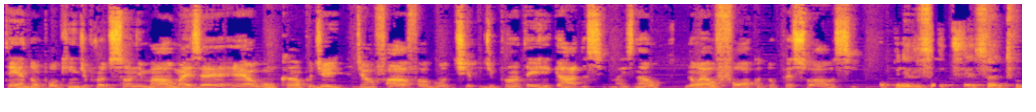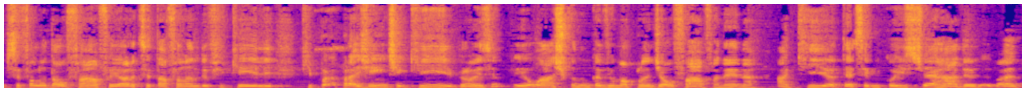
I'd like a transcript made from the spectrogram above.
tendo um pouquinho de produção animal, mas é, é algum campo de, de alfalfa, algum tipo de planta irrigada, assim, mas não não é o foco do pessoal, assim. Ô Pedro, você, você, você falou da alfafa e a hora que você tava falando eu fiquei ele que pra gente aqui, pelo menos eu, eu, acho que eu nunca vi uma planta de alfafa, né? Na, aqui até você me se estiver errado. Eu, a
